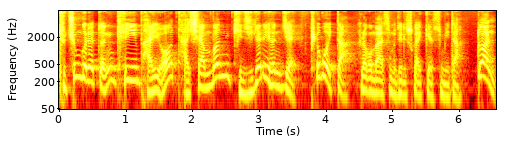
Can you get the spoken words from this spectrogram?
주춤거렸던 K바이오 다시 한번 기지개를 현재 펴고 있다라고 말씀을 드릴 수가 있겠습니다. 또한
